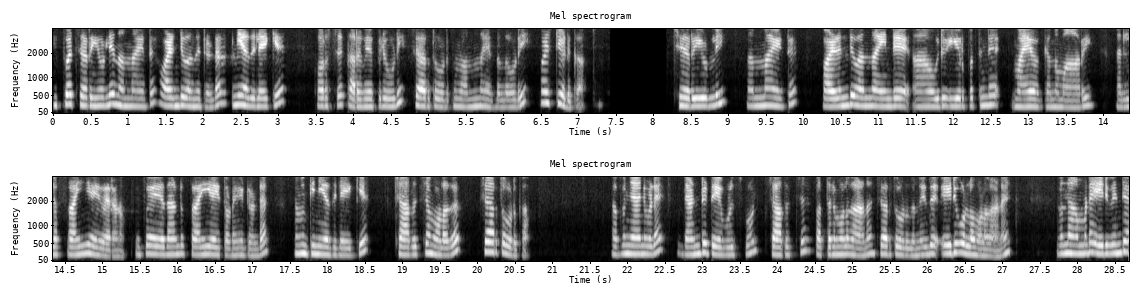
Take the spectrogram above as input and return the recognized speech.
ഇപ്പോൾ ചെറിയുള്ളി നന്നായിട്ട് വഴണ്ടി വന്നിട്ടുണ്ട്. ഇനി അതിലേക്ക് കുറച്ച് കറിവേപ്പില കൂടി ചേർത്ത് കൊടുത്ത് നന്നായിട്ടൊന്നുകൂടി വഴറ്റിയെടുക്കാം. ചെറിയുള്ളി നന്നായിട്ട് വഴണ്ടി വന്ന് അതിന്റെ ഒരു ഈർപ്പത്തിന്റെ മയമൊക്കെ ഒന്ന് മാറി നല്ല ഫ്രൈ ആയി വരണം. ഇപ്പോൾ ഏതാണ്ട് ഫ്രൈ ആയി തുടങ്ങിയിട്ടുണ്ട്. നമുക്കിനി അതിലേക്ക് ചതച്ച മുളക് ചേർത്ത് കൊടുക്കാം. അപ്പം ഞാനിവിടെ രണ്ട് ടേബിൾ സ്പൂൺ ചതച്ച് പത്തലമുളകാണ് ചേർത്ത് കൊടുക്കുന്നത്. ഇത് എരിവുള്ള മുളകാണ്. അപ്പം നമ്മുടെ എരിവിന്റെ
